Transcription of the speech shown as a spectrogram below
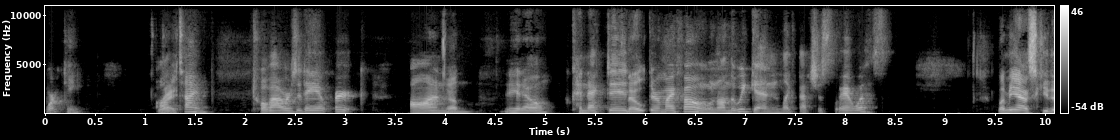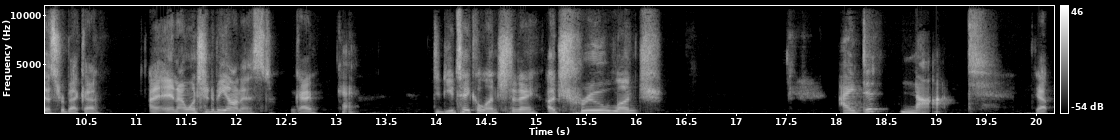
working all Right. the time. Twelve hours a day at work, on Yep. you know, connected Nope. through my phone on the weekend. Like that's just the way I was. let me ask you this rebecca I, and i want you to be honest okay Okay. did you take a lunch today a true lunch I did not. Yep.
